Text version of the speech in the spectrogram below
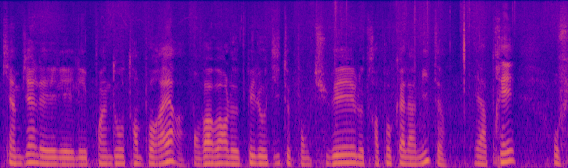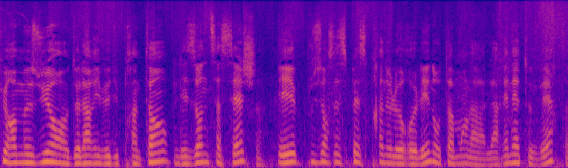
qui aiment bien les, les- les points d'eau temporaires. On va avoir le pélodite ponctué, le crapaud calamite. Et après, au fur et à mesure de l'arrivée du printemps, les zones s'assèchent et plusieurs espèces prennent le relais, notamment la, la rainette verte.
